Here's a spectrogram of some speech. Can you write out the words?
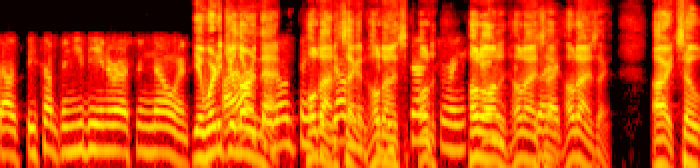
That would be something you'd be interested in knowing. Yeah, where did you I learn that? Hold on a second. Hold on. A, hold, hold on. Hold on a second. Hold on a second. All right. So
